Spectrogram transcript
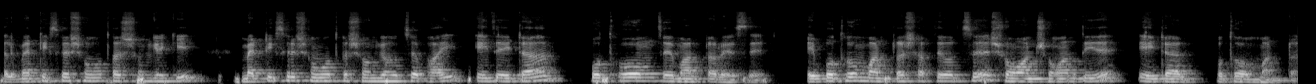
তাহলে ম্যাট্রিক্সের সমতার সঙ্গে কি? ম্যাট্রিক্সের সমতার সংজ্ঞা হচ্ছে ভাই, এই যে এটার প্রথম যে মানটা রয়েছে, এই প্রথম মানটার সাথে হচ্ছে সমান সমান দিয়ে এইটার প্রথম মানটা।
